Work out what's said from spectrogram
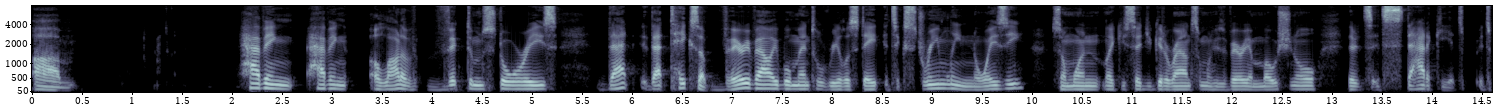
um, having having a lot of victim stories that that takes up very valuable mental real estate. It's extremely noisy. Someone like you said, you get around someone who's very emotional. It's it's staticky. It's it's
